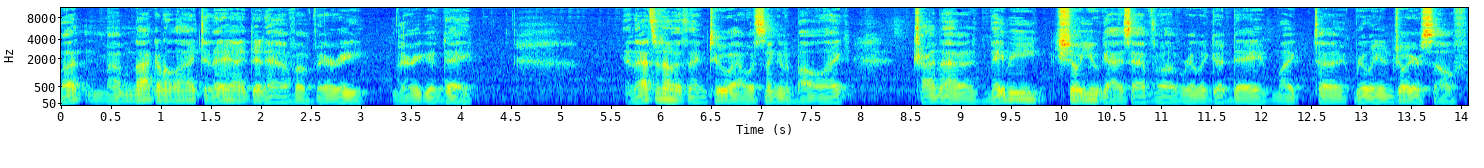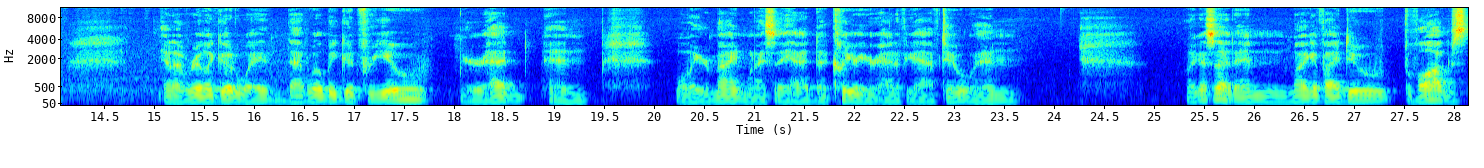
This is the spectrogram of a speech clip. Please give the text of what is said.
But I'm not going to lie, today I did have a very, very good day. And that's another thing too I was thinking about, like trying to maybe show you guys have a really good day, like to really enjoy yourself in a really good way. That will be good for you, your head, and well, your mind when I say head, to clear your head if you have to. And like I said, and like if I do vlogs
